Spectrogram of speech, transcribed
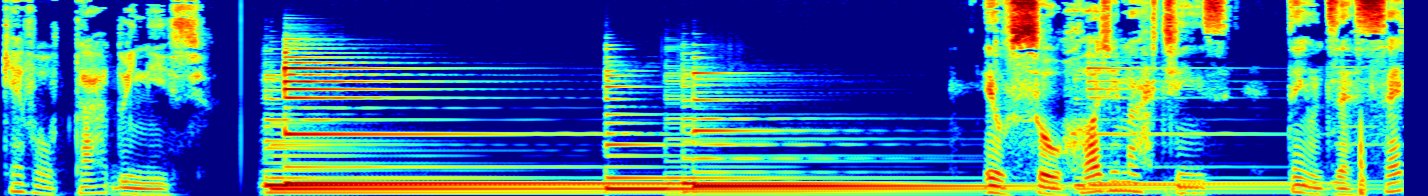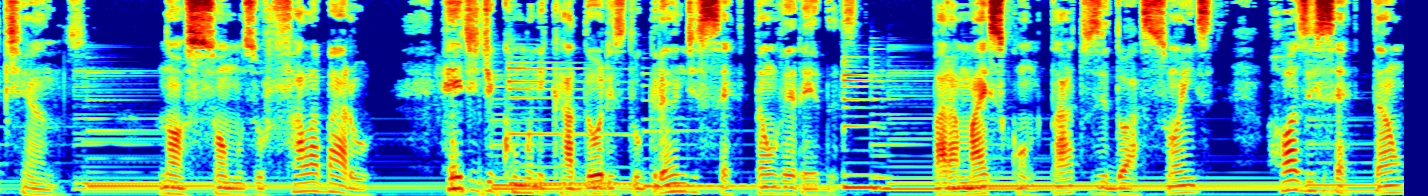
quer voltar do início. Eu sou Roger Martins, tenho 17 anos. Nós somos o Fala Baru, rede de comunicadores do Grande Sertão Veredas. Para mais contatos e doações, Rose Sertão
